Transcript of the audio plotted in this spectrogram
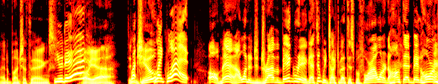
I had a bunch of things. You did? Oh, yeah. Didn't What- you? Like what? Oh man, I wanted to drive a big rig. I think we talked about this before. I wanted to honk that big horn. Oh,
